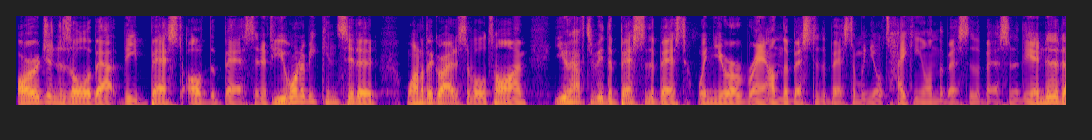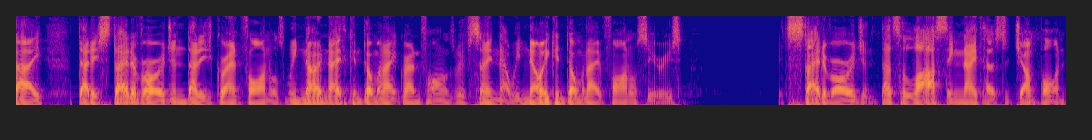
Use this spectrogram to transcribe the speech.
Origin is all about the best of the best. And if you want to be considered one of the greatest of all time, you have to be the best of the best when you're around the best of the best and when you're taking on the best of the best. And at the end of the day, that is state of origin, that is grand finals. We know Nath can dominate grand finals. We've seen that. We know he can dominate final series. It's state of origin. That's the last thing Nath has to jump on.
